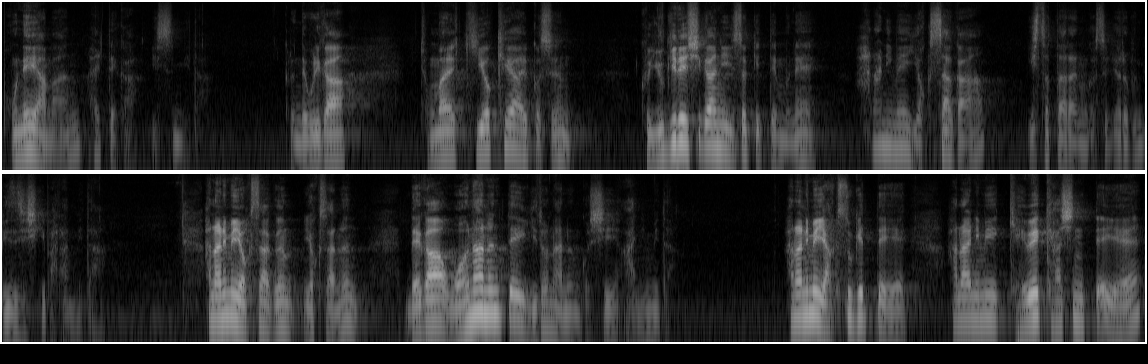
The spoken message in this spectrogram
보내야만 할 때가 있습니다. 그런데 우리가 정말 기억해야 할 것은 그 6일의 시간이 있었기 때문에 하나님의 역사가 있었다라는 것을 여러분 믿으시기 바랍니다. 하나님의 역사는 역사는 내가 원하는 때에 일어나는 것이 아닙니다. 하나님의 약속의 때에 하나님이 계획하신 때에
